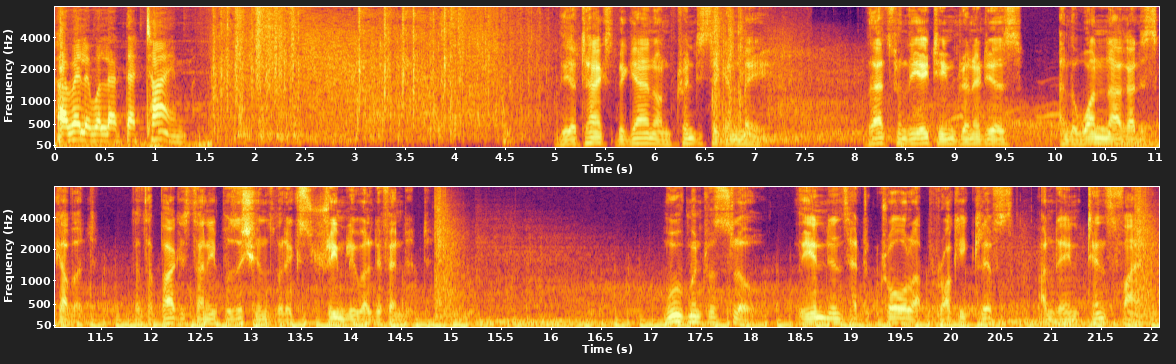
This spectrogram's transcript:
available at that time. The attacks began on 22nd May. That's when the 18 Grenadiers and the 1 Naga discovered that the Pakistani positions were extremely well defended. Movement was slow. The Indians had to crawl up rocky cliffs under intense fire.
